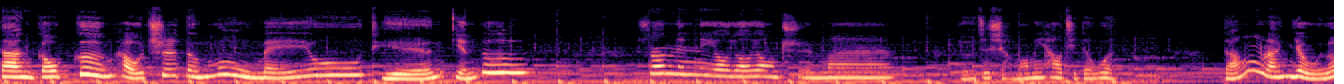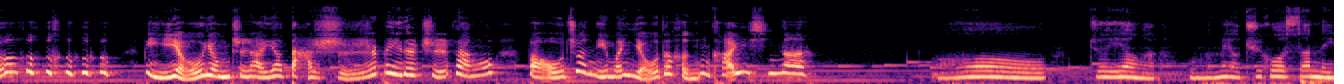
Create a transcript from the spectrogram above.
蛋糕更好吃的木莓哦，甜甜的。森林里有游泳池吗？有一只小猫咪好奇地问。当然有了，呵呵呵呵，比游泳池还要大十倍的池塘哦，保证你们游得很开心啊。哦，这样啊，我们没有去过森林，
